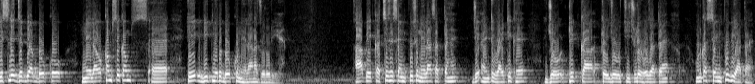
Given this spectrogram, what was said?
इसलिए जब भी आप डॉग को नहलाओ, कम से कम एक वीक में तो डॉग को नहलाना ज़रूरी है। आप एक अच्छे से शैम्पू से नहला सकते हैं, जो एंटीबायोटिक है, जो ट्रिक का, के जो चिचड़े हो जाते हैं, उनका शैम्पू भी आता है।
